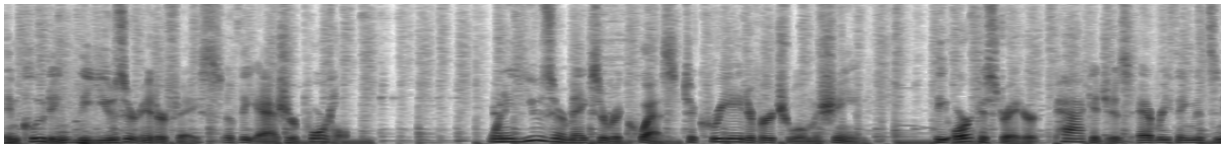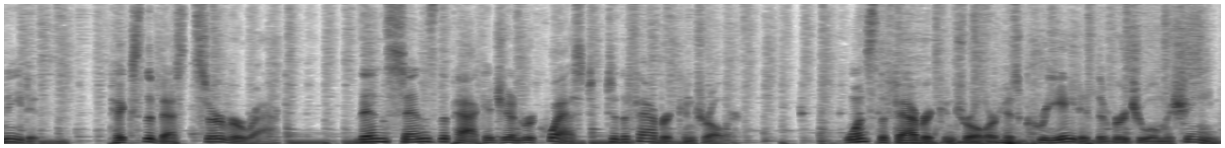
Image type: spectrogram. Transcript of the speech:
including the user interface of the Azure portal. When a user makes a request to create a virtual machine, the orchestrator packages everything that's needed, picks the best server rack, then sends the package and request to the Fabric controller. Once the Fabric controller has created the virtual machine,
